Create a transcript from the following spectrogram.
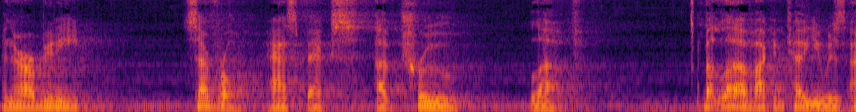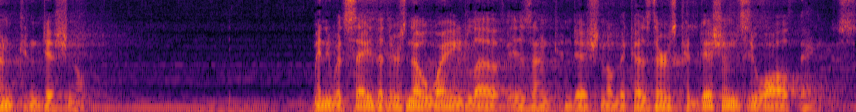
and there are many several aspects of true love. But love, I can tell you, is unconditional. Many would say that there's no way love is unconditional because there's conditions to all things.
